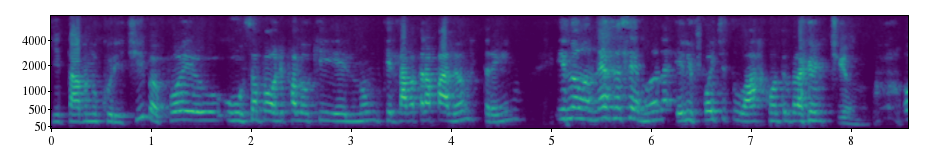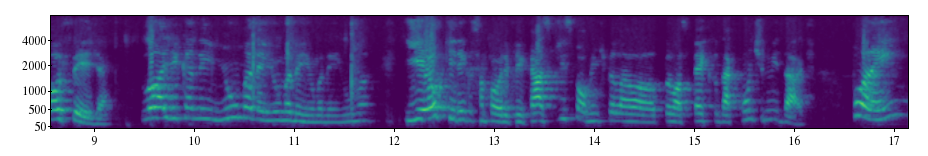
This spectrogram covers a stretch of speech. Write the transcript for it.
estava no Curitiba, foi o, o São Paulo falou que ele não que estava atrapalhando o treino. E não, nessa semana ele foi titular contra o Bragantino. Ou seja, lógica nenhuma, nenhuma, nenhuma, nenhuma. E eu queria que o São Paulo ficasse, principalmente pela, pelo aspecto da continuidade. Porém,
